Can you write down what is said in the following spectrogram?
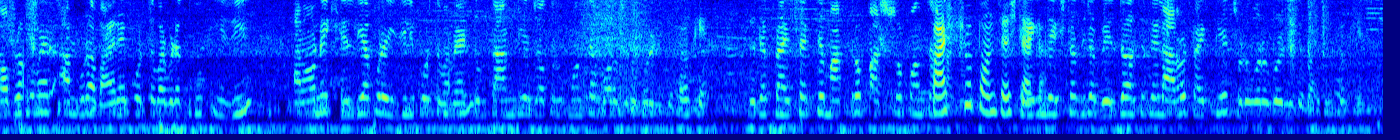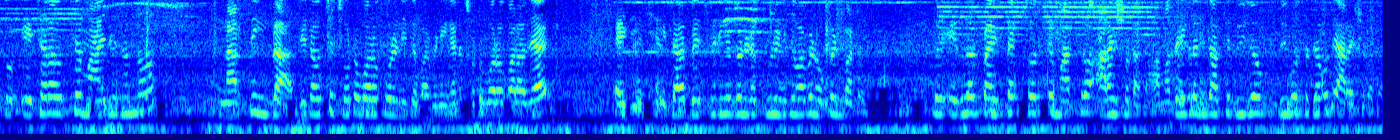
সব রকমের আপুরা বাইরে পড়তে পারবে এটা খুব ইজি আর অনেক হেলদি আপুরা ইজিলি পড়তে পারবে একদম টান দিয়ে যত মন চায় বড় ছোট করে নিতে পারবে। ওকে তো প্রাইস থাকছে মাত্র পাঁচশো পঞ্চাশ পাঁচশো পঞ্চাশ টাকা। কিন্তু এক্সট্রা দুটো বেল্টও আছে চাইলে আরও টাইট দিয়ে ছোট বড় করে নিতে পারবে। ওকে তো এছাড়া হচ্ছে মায়েদের জন্য নার্সিং ব্রা যেটা হচ্ছে ছোট বড় করে নিতে পারবেন। এখানে ছোট বড় করা যায়। এই যে আচ্ছা। এছাড়া বেস্ট ফিটিং এর জন্য এটা খুলে নিতে পারবেন ওপেন বাটন তো এগুলোর প্রাইস থাকছে হচ্ছে মাত্র আড়াইশো টাকা। আমাদের এগুলো কিন্তু আজকে দুই দুই বছর যাবতীয় আড়াইশো টাকা।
